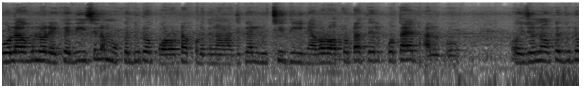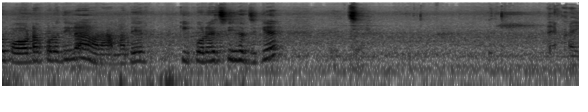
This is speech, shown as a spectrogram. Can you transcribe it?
গোলাগুলো রেখে দিয়েছিলাম, ওকে দুটো পরোটা করে দিলাম। আজকে লুচি দিইনি, আবার অতটা তেল কোথায় ঢালবো? ওই জন্য ওকে দুটো পরোটা করে দিলাম, আর আমাদের কি করেছি আজকে? দেখাই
